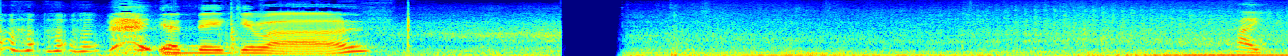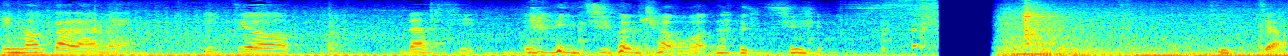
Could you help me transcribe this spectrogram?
やっていきますはい今からね一応だし 一応じゃあだし切っちゃう。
